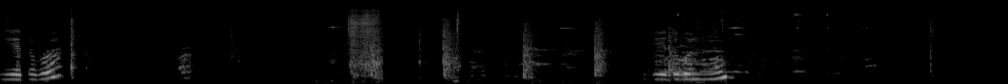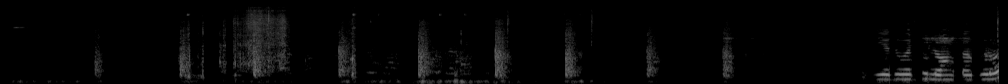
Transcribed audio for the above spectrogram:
দিয়ে দেবো দিয়ে দেবো নুন দিয়ে দেবো একটু লঙ্কা গুঁড়ো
